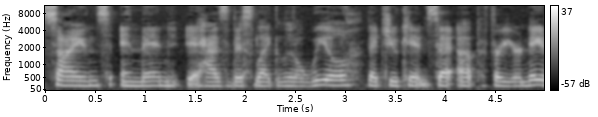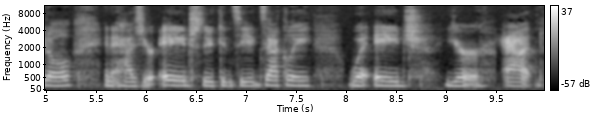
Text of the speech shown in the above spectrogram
signs and then it has this like little wheel that you can set up for your natal and it has your age so you can see exactly what age you're at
